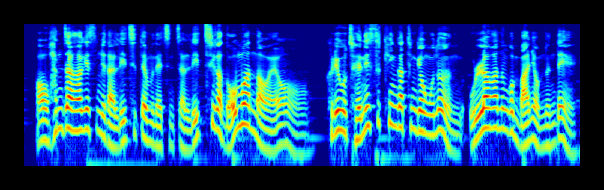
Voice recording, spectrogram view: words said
어, 환장하겠습니다. 리치 때문에 진짜 리치가 너무 안 나와요. 그리고 제니스킨 같은 경우는 올라가는 건 많이 없는데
